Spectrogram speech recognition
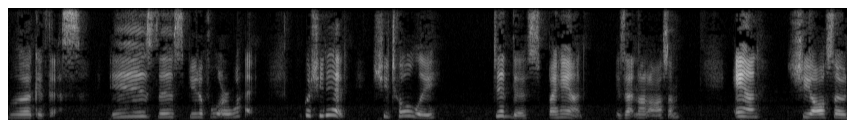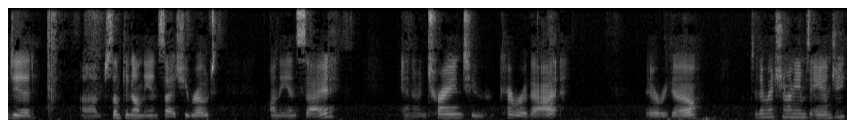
Look at this. Is this beautiful or what? Look what she did. She totally did this by hand. Is that not awesome? And she also did um, something on the inside. She wrote on the inside, and I'm trying to cover that. There we go. Did I mention her name's Angie?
